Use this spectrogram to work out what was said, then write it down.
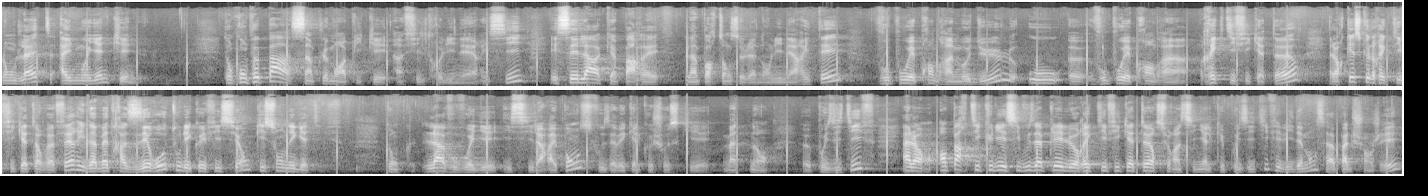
l'ondelette a une moyenne qui est nulle. Donc on ne peut pas simplement appliquer un filtre linéaire ici, et c'est là qu'apparaît l'importance de la non-linéarité. Vous pouvez prendre un module ou euh, vous pouvez prendre un rectificateur. Alors qu'est-ce que le rectificateur va faire? Il va mettre à zéro tous les coefficients qui sont négatifs. Donc là, vous voyez ici la réponse. Vous avez quelque chose qui est maintenant euh, positif. Alors, en particulier, si vous appelez le rectificateur sur un signal qui est positif, évidemment, ça ne va pas le changer.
